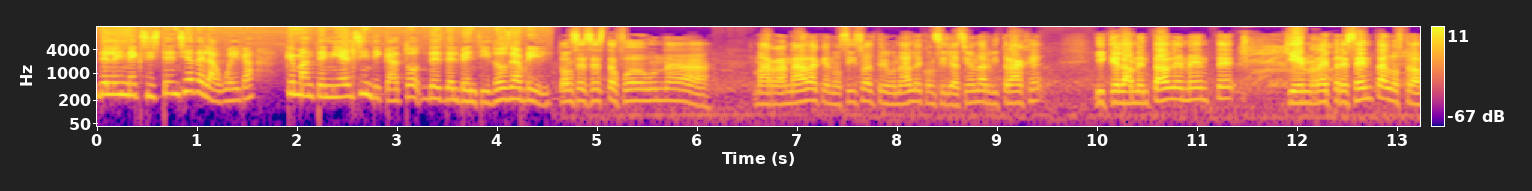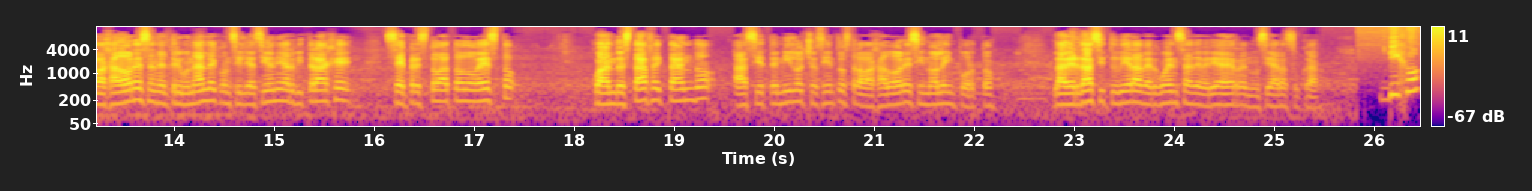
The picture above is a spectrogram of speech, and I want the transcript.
de la inexistencia de la huelga que mantenía el sindicato desde el 22 de abril. Entonces esta fue una marranada que nos hizo el Tribunal de Conciliación y Arbitraje y que lamentablemente quien representa a los trabajadores en el Tribunal de Conciliación y Arbitraje se prestó a todo esto cuando está afectando a 7.800 trabajadores y no le importó. La verdad, si tuviera vergüenza, debería de renunciar a su cargo. Dijo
